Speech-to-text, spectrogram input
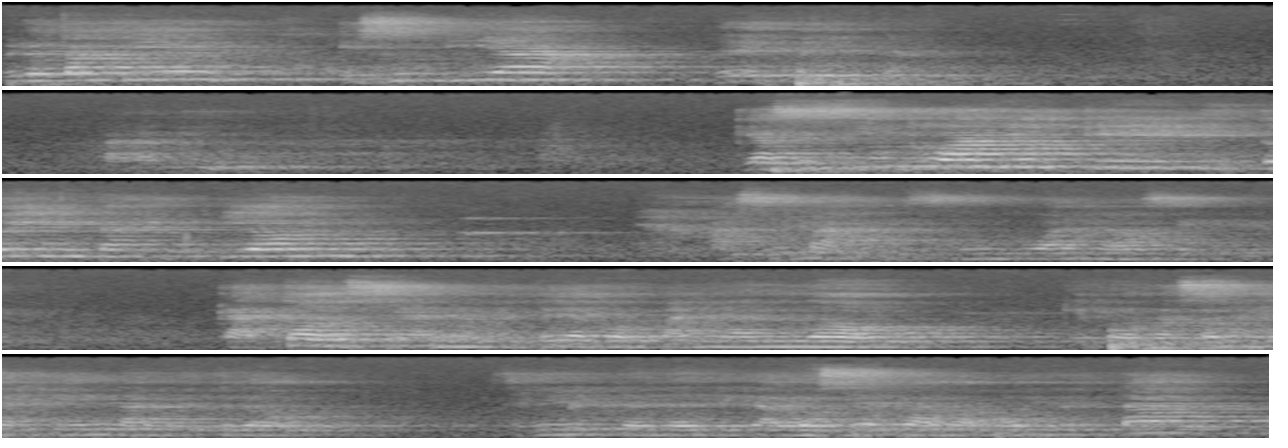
pero también es un día de despedida para mí. Que hace cinco años que estoy en esta gestión, hace más, cinco años, hace 14 años que estoy acompañando, que por razones de agenda nuestro señor intendente Carlos Serra no ha podido estar,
